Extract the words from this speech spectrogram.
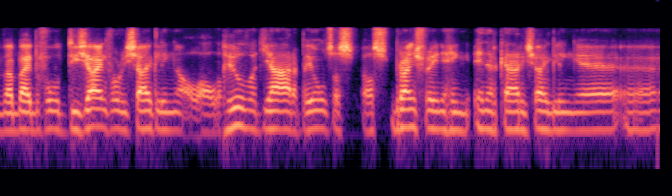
waarbij bijvoorbeeld Design for Recycling al, al heel wat jaren bij ons als, als branchevereniging NRK Recycling uh,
